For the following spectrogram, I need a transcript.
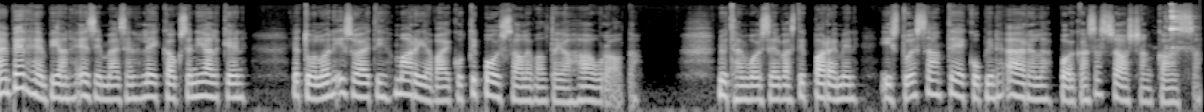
Näin perheen pian ensimmäisen leikkauksen jälkeen ja tuolloin isoäiti Maria vaikutti poissa olevalta ja hauraalta. Nyt hän voi selvästi paremmin istuessaan teekupin äärellä poikansa Sashan kanssa.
